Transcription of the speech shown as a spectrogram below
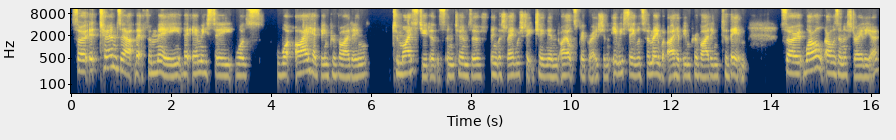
So it turns out that for me, the MEC was what I had been providing to my students in terms of English language teaching and IELTS preparation. MEC was for me what I had been providing to them. So while I was in Australia,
